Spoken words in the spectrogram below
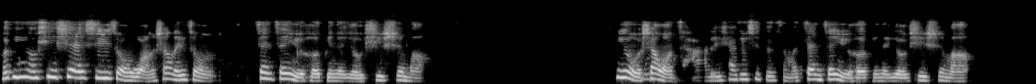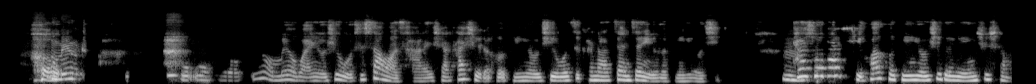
和平游戏现在是一种网上的一种战争与和平的游戏是吗？因为我上网查了一下，就是个什么战争与和平的游戏是吗？我没有。我我我，因为我没有玩游戏，我是上网查了一下，他写的和平游戏，我只看到战争与和平游戏。他说他喜欢和平游戏的原因是什么？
